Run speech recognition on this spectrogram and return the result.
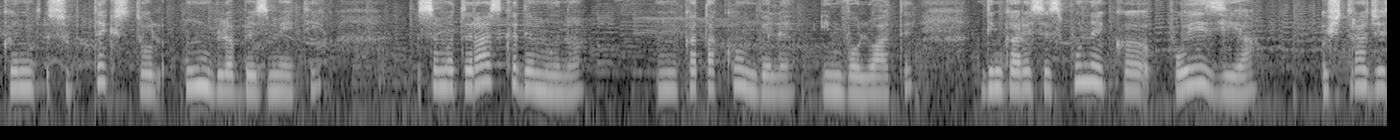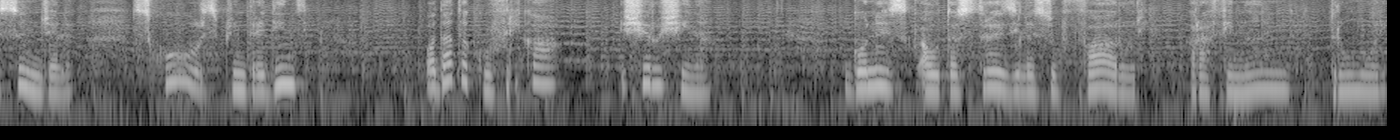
când subtextul umblă bezmetic să mă tărască de mână în catacombele involuate din care se spune că poezia își trage sângele – scurs printre dinți, odată cu frica și rușinea. Gonesc autostrăzile sub faruri, rafinând drumuri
